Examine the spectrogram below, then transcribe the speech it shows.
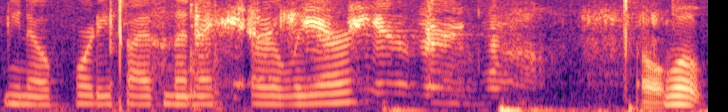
you know, 45 minutes earlier? hear very well.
